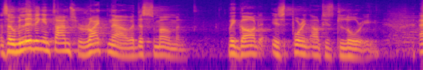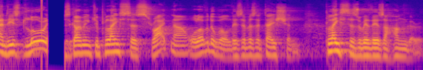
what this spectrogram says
And so we're living in times right now at this moment where God is pouring out His glory. And His glory is going to places right now all over the world. There's a visitation, places where there's a hunger,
